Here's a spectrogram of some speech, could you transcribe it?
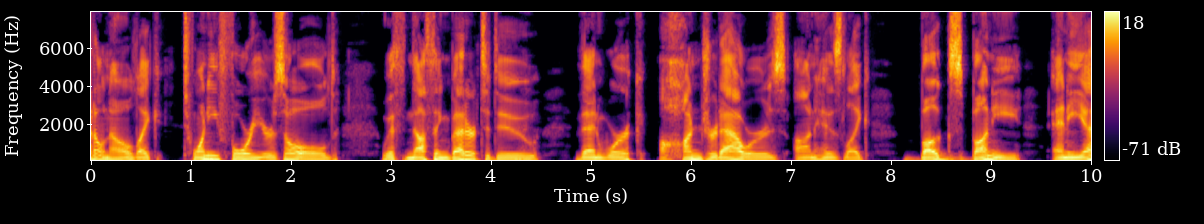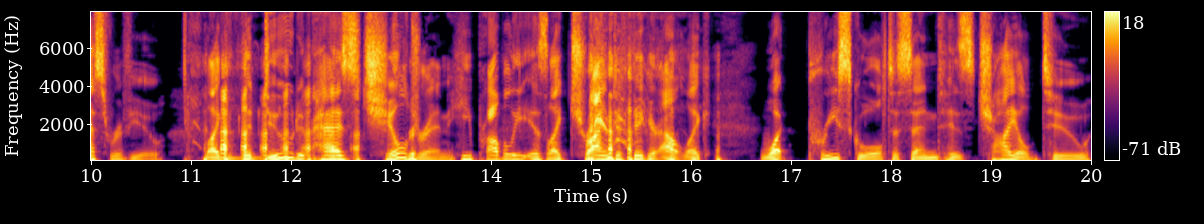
don't know, like 24 years old with nothing better to do than work a 100 hours on his like Bugs Bunny NES review. Like the dude has children. He probably is like trying to figure out like what preschool to send his child to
